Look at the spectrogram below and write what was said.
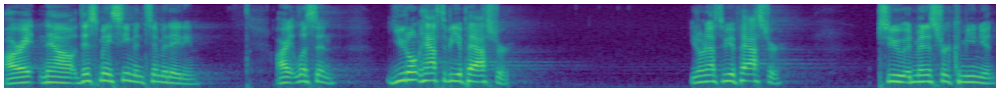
All right, now this may seem intimidating. All right, listen, you don't have to be a pastor. You don't have to be a pastor to administer communion.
